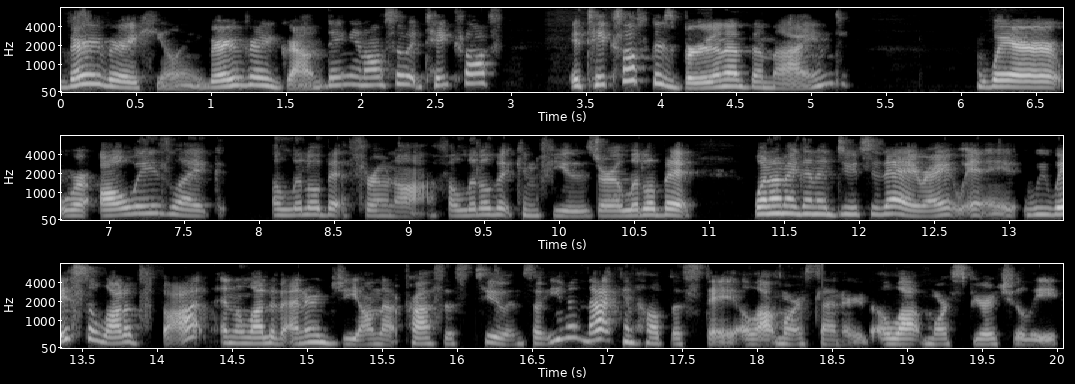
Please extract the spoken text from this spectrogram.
very very healing, very very grounding and also it takes off it takes off this burden of the mind where we're always like a little bit thrown off, a little bit confused or a little bit what am I going to do today, right? Eh, we waste a lot of thought and a lot of energy on that process too. And so even that can help us stay a lot more centered, a lot more spiritually,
